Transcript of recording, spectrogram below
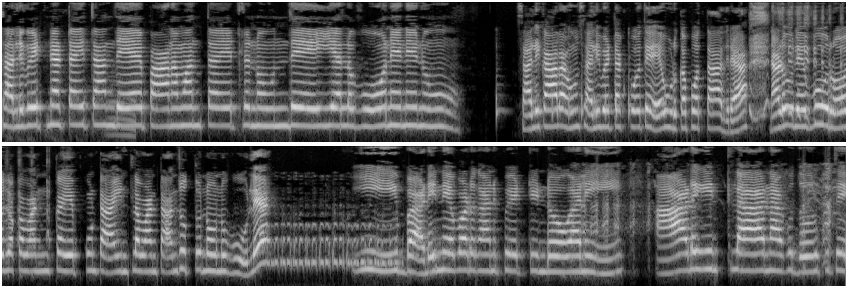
చలి పెట్టినట్టు అవుతుంది పానం అంతా ఎట్లనో ఉందే ఇయ్యాల పోనే నేను. చలికాలం చలి పెట్టకపోతే ఉడకపోతాదిరా. నడువు నువ్వు రోజు ఒక వంట చెప్పుకుంటా ఇంట్లో వంట అందుతున్నావు నువ్వు. లే. ఈ బడిని ఎవడు కనిపెట్టిండో అని. ఆడ ఇట్లా నాకు దొరికితే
